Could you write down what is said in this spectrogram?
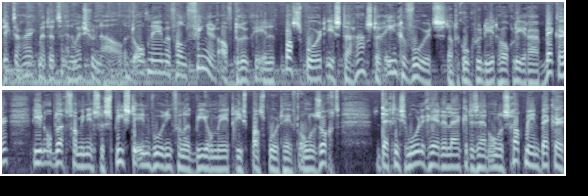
Dik de Hark met het NOS Journaal. Het opnemen van vingerafdrukken in het paspoort is te haastig ingevoerd. Dat concludeert hoogleraar Becker, die in opdracht van minister Spies de invoering van het biometrisch paspoort heeft onderzocht. De technische moeilijkheden lijken te zijn onderschat, meent Becker.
